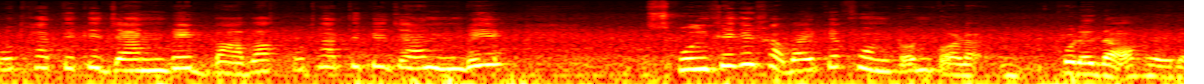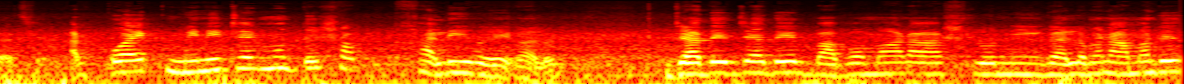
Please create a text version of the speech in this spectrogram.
কোথা থেকে জানবে, বাবা কোথা থেকে জানবে, স্কুল থেকে সবাইকে ফোন টোন করা, করে দেওয়া হয়ে গেছে। আর কয়েক মিনিটের মধ্যে সব খালি হয়ে গেল। যাদের যাদের বাবা মারা আসলো, নিয়ে গেল মানে আমাদের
